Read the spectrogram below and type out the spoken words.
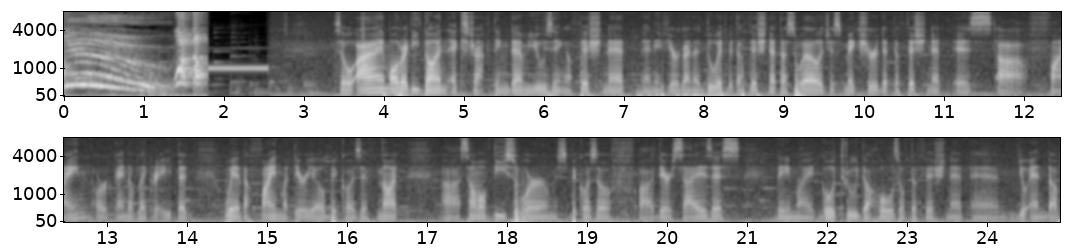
Ew! Dude! What the So I'm already done extracting them using a fishnet and if you're gonna do it with a fishnet as well just make sure that the fishnet is uh, fine or kind of like created with a fine material because if not uh, some of these worms because of uh, their sizes they might go through the holes of the fishnet and you end up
